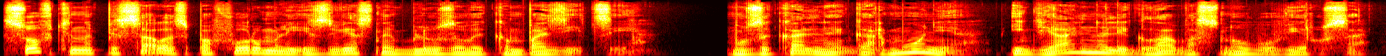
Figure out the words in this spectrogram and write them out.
Софти написалась по формуле известной блюзовой композиции. Музыкальная гармония идеально легла в основу вируса —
